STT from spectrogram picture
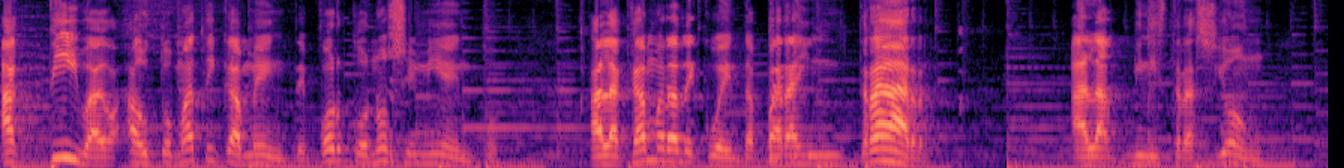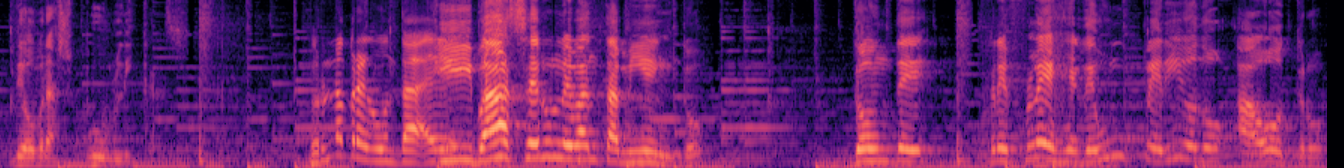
activa automáticamente por conocimiento a la Cámara de Cuentas para entrar a la administración de obras públicas. Pero una pregunta. eh, y va a hacer un levantamiento donde refleje de un periodo a otro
